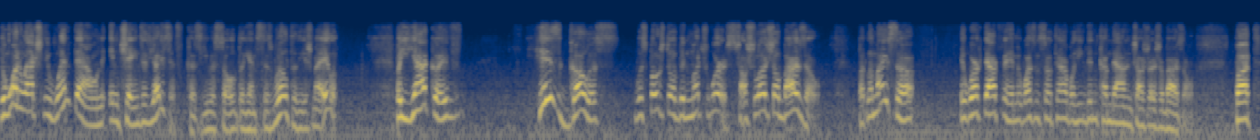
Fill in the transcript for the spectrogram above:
The one who actually went down in chains is Yosef, because he was sold against his will to the Ishmaelim. But Yaakov, his gullus was supposed to have been much worse. Shal shal barzel. But Lamaisa, it worked out for him. It wasn't so terrible. He didn't come down in shal shal barzel. But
